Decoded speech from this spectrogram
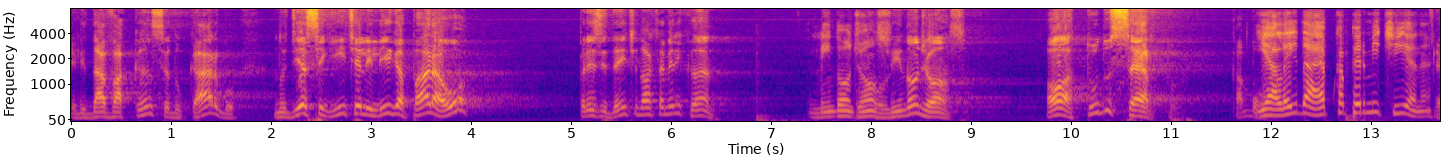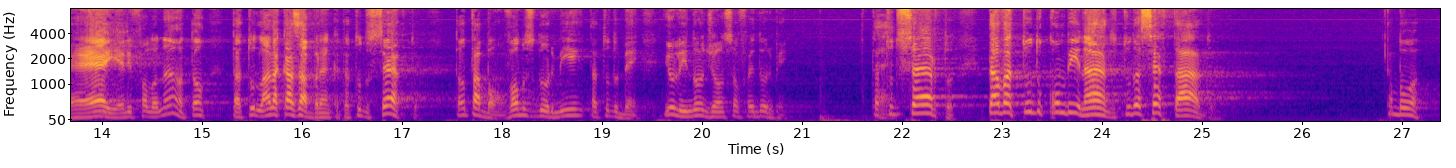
ele dá vacância do cargo, no dia seguinte ele liga para o presidente norte-americano. Lyndon Johnson. O Lyndon Johnson. Ó, tudo certo. Acabou. E a lei da época permitia, né? É, e ele falou: não, então tá tudo lá na Casa Branca, tá tudo certo? Então tá bom, vamos dormir, tá tudo bem. E o Lyndon Johnson foi dormir. Tá é. tudo certo. Tava tudo combinado, tudo acertado. Acabou.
